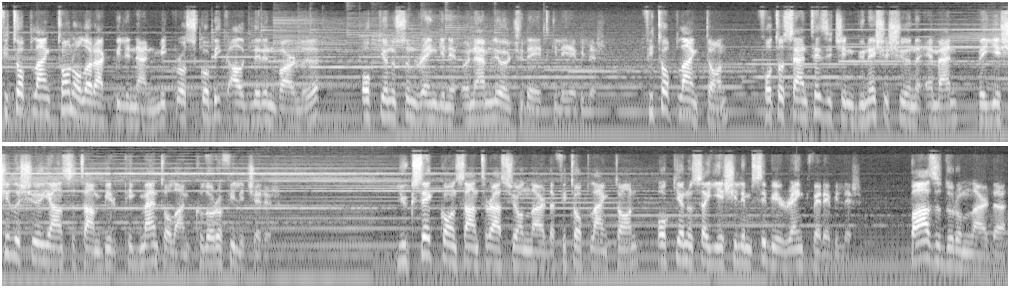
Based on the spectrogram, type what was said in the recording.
Fitoplankton olarak bilinen mikroskobik alglerin varlığı, okyanusun rengini önemli ölçüde etkileyebilir. Fitoplankton, fotosentez için güneş ışığını emen ve yeşil ışığı yansıtan bir pigment olan klorofil içerir. Yüksek konsantrasyonlarda fitoplankton, okyanusa yeşilimsi bir renk verebilir. Bazı durumlarda,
